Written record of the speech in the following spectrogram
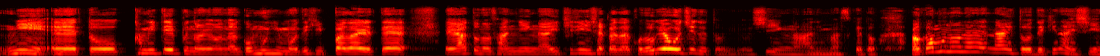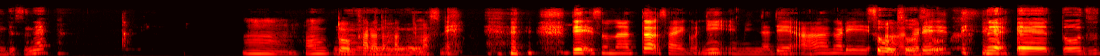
に、えっと、紙テープのようなゴム紐で引っ張られて、えー後の3人が一輪車から転げ落ちるというシーンがありますけど、若者ね、ないとできないシーンですね。うん本当体張ってますね。でその後最後にみんなで「あがれそうそうそう。あがれ」って。ね、えっと、ずっ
